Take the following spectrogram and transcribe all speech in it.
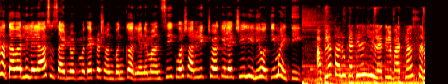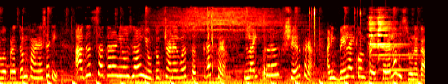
हातावर लिहिलेल्या सुसाईड नोटमध्ये प्रशांत बनकर याने मानसिक व शारीरिक छळ केल्याची लिहिली होती माहिती. आपल्या तालुक्यातील जिल्ह्यातील बातम्या सर्वप्रथम पाहण्यासाठी आजच सातारा न्यूजला यूट्यूब चॅनलवर सबस्क्राईब करा लाईक करा शेअर करा आणि बेल आयकॉन प्रेस करायला विसरू नका.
